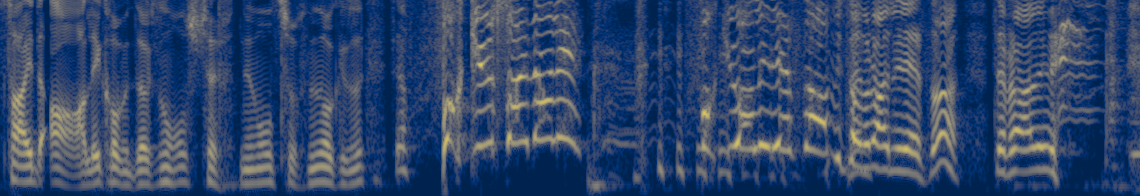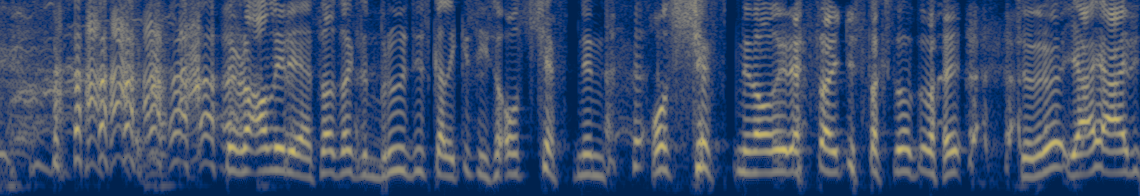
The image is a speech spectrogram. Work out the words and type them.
Zaid Ali kommet til dere sånn Hold kjeften din, hold kjeften din. Så jeg, Fuck you, Zaid Ali! Fuck you, Ali Reza! Hvis du hadde vært Ali Reza. Se for deg Ali Se for deg Ali har sagt Bror, de skal ikke si sånn Hold kjeften din, Hold kjeften din, Alireza! Ikke snakk sånn til meg. Skjønner du? Jeg er,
